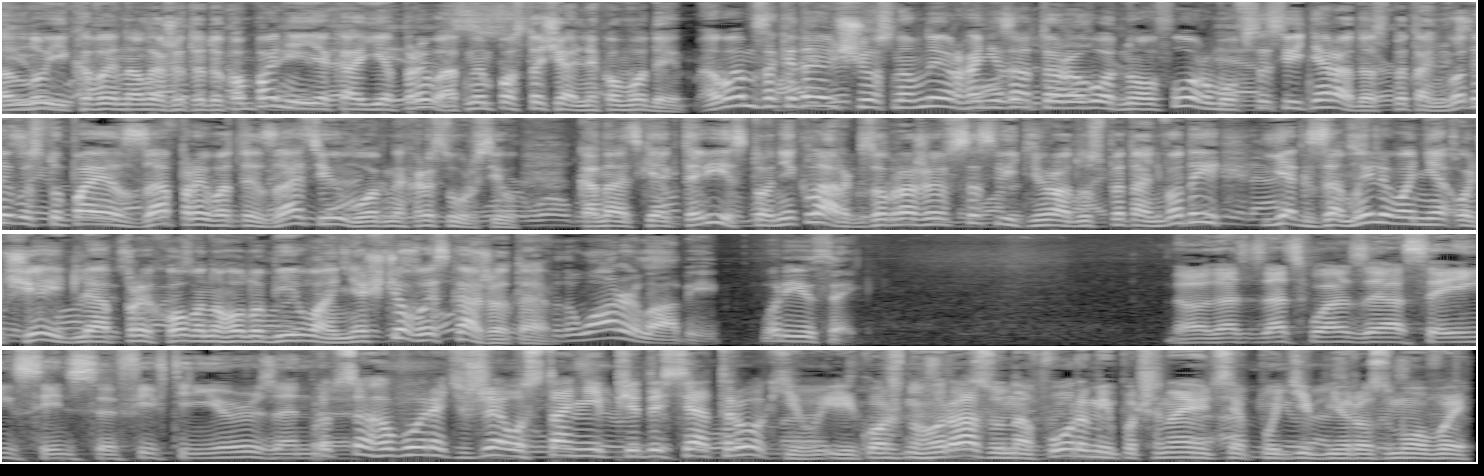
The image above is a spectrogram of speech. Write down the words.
Лоїк, ви належите до компанії, яка є приватним постачальником води. А вам закидають, що основний організатор водного форуму Всесвітня рада з питань води виступає за приватизацію водних ресурсів. Канадський активіст Тоні Кларк зображує Всесвітню раду з питань води як замилювання очей для прихованого лобіювання. Що ви скажете? Про це говорять вже останні 50 років, і кожного разу на форумі починаються подібні розмови.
